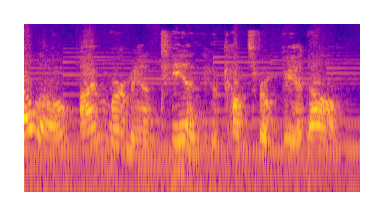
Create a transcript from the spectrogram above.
Hello, I'm Merman Tien who comes from Vietnam.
